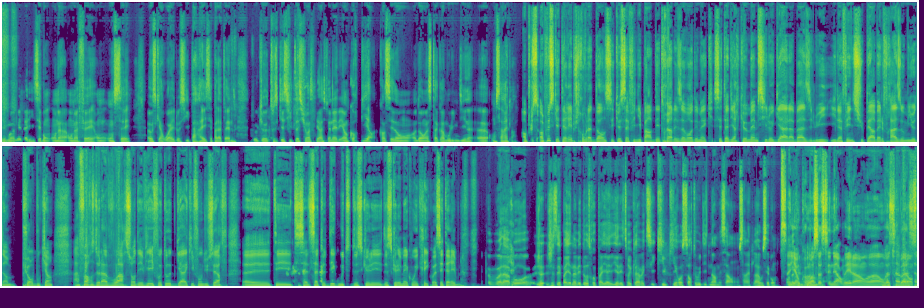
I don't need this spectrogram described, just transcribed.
Et Mohamed Ali, c'est bon, on a, on a fait, on, sait. Oscar Wilde aussi, pareil, c'est pas la peine. Donc euh, tout ce qui est citation inspirationnelle et encore pire quand c'est dans, Instagram ou LinkedIn, euh, on s'arrête là. En plus, en plus, ce qui est terrible, je trouve là-dedans, c'est que ça finit par détruire les œuvres des mecs. C'est-à-dire que même si le gars à la base, lui, il a fait une super belle phrase au milieu d'un pur bouquin, à force de la voir sur des vieilles photos de gars qui font du surf, euh, ça, ça, te dégoûte de ce que les de ce que les mecs ont écrit, quoi. C'est terrible voilà, bon, je, je sais pas, il y en avait d'autres ou pas? Il y, a des trucs là avec, qui, qui ressortent où vous dites non, mais ça, on s'arrête là ou c'est bon? Ça y est, on commence à s'énerver là, on va, on va tout balancer.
